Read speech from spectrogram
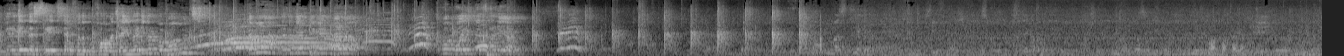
We're gonna get the stage set for the performance. Are you ready for the performance? Come on, let's get bigger and better. Come on, boys, let's hurry up. Lampu.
